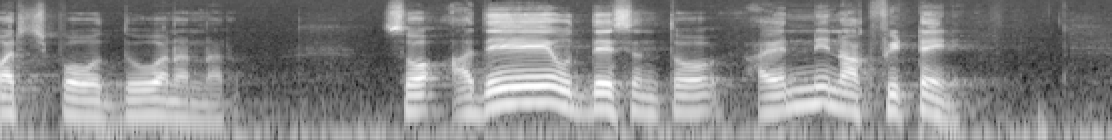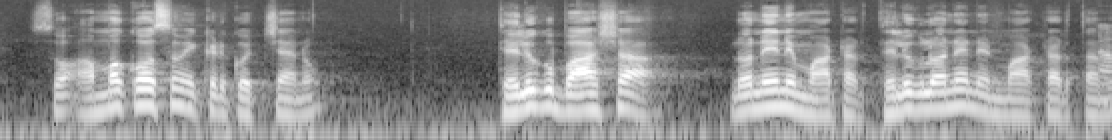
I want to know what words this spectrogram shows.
మర్చిపోవద్దు అని అన్నారు. సో అదే ఉద్దేశంతో అవన్నీ నాకు ఫిట్ అయినాయి. సో అమ్మ కోసం ఇక్కడికి వచ్చాను. తెలుగు భాషలోనే నేను మాట్లాడు తెలుగులోనే నేను మాట్లాడతాను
